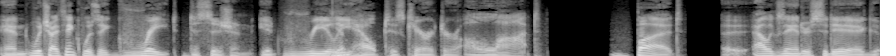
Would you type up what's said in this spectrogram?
and which I think was a great decision. It really Yep. helped his character a lot. But uh, Alexander Siddig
